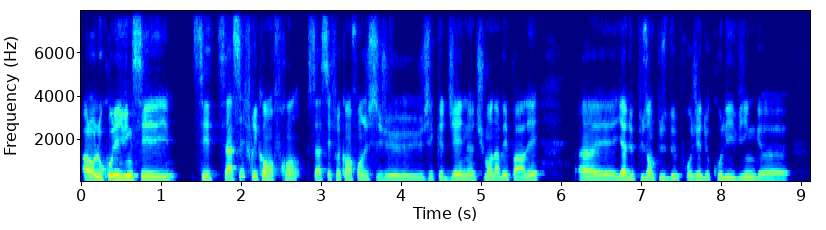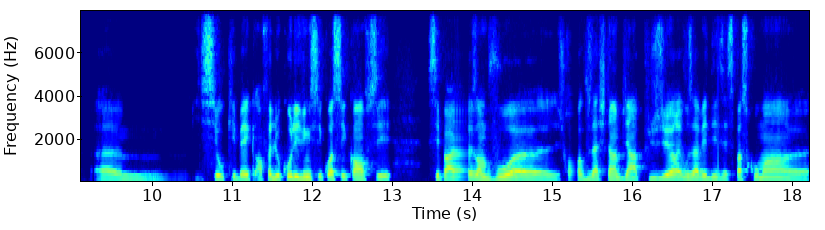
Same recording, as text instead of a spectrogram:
Alors, le co-living, c'est assez fréquent en France. C'est assez fréquent en France. je sais que Jane, tu m'en avais parlé. Euh, il y a de plus en plus de projets de co-living euh, ici au Québec. En fait, le co-living, c'est quoi? C'est quand c'est c'est par exemple vous, je crois que vous achetez un bien à plusieurs et vous avez des espaces communs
